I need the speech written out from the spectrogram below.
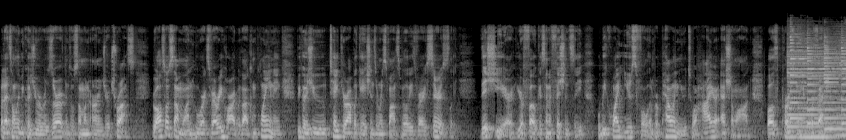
but that's only because you are reserved until someone earns your trust. You're also someone who works very hard without complaining because you take your obligations and responsibilities very seriously. This year, your focus and efficiency will be quite useful in propelling you to a higher echelon, both personally and professionally.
